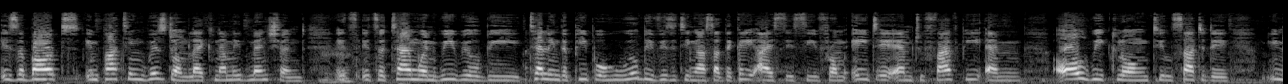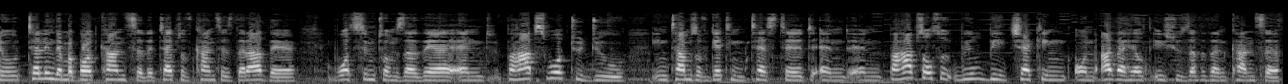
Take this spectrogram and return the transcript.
is about imparting wisdom, like Namib mentioned. It's it's a time when we will be telling the people who will be visiting us at the KICC from 8 a.m. to 5 p.m. all week long till Saturday. You know, telling them about cancer, the types of cancers that are there, what symptoms are there, and perhaps what to do in terms of getting tested, and and perhaps also we'll be checking on other health issues other than cancer.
